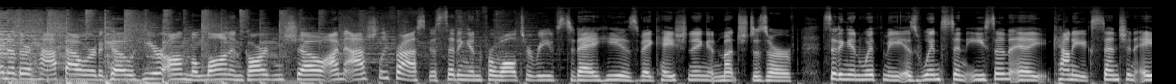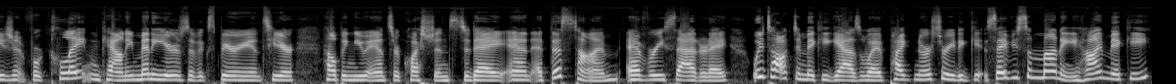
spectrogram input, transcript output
Another half hour to go here on the Lawn and Garden Show. I'm Ashley Frasca sitting in for Walter Reeves today. He is vacationing and much deserved. Sitting in with me is Winston Eason, a county extension agent for Clayton County. Many years of experience here helping you answer questions today. And at this time, every Saturday, we talk to Mickey Gazaway of Pike Nursery to get, save you some money. Hi, Mickey.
